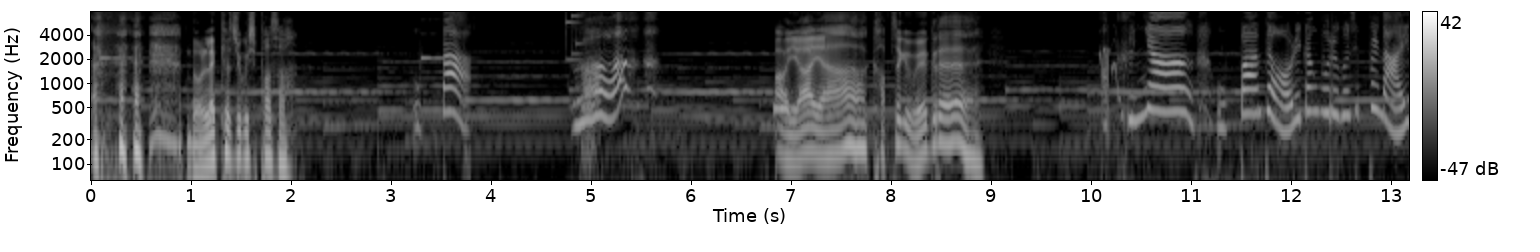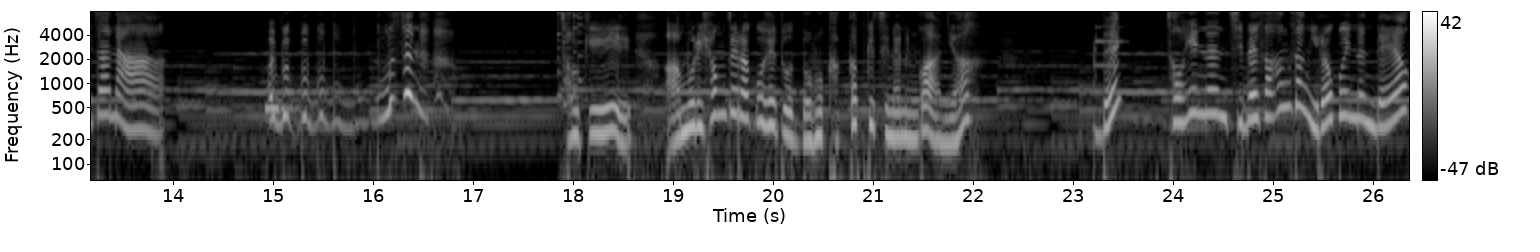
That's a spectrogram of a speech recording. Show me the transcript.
놀래켜주고 싶어서 오빠. 우와, 아 야야 갑자기 왜 그래 아, 그냥 오빠한테 어리광 부르고 싶은 나이잖아. 아, 뭐, 뭐, 뭐, 뭐, 무슨? 저기 아무리 형제라고 해도 너무 가깝게 지내는 거 아니야? 네? 저희는 집에서 항상 이러고 있는데요.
